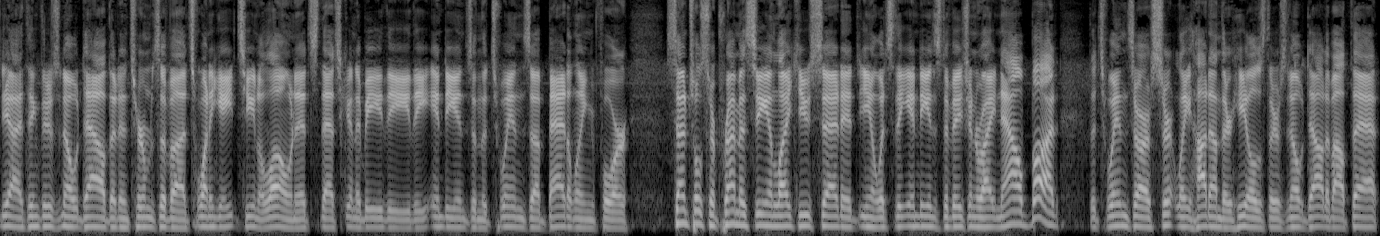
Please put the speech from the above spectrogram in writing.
Yeah, I think there's no doubt that in terms of uh, 2018 alone, it's that's going to be the the Indians and the Twins uh, battling for central supremacy. And like you said, it you know it's the Indians division right now, but the Twins are certainly hot on their heels. There's no doubt about that.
